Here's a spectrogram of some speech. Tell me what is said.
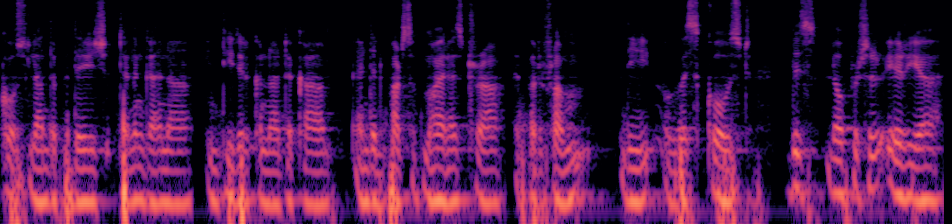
coastal Andhra Pradesh, Telangana, interior Karnataka, and then parts of Maharashtra, apart from the west coast. This low pressure area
